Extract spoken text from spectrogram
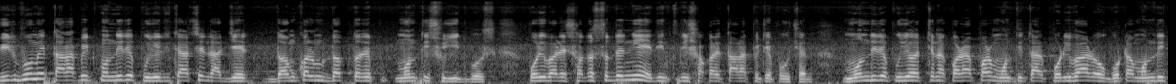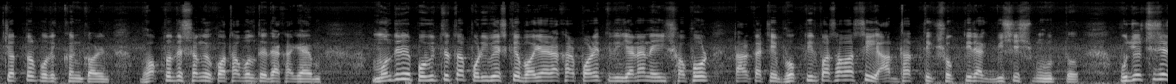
বীরভূমের তারাপীঠ মন্দিরে পুজো দিতে আসেন রাজ্যের দমকল দপ্তরের মন্ত্রী সুজিত বোস। পরিবারের সদস্যদের নিয়ে এদিন তিনি সকালে তারাপীঠে পৌঁছান। মন্দিরে পুজো অর্চনা করার পর মন্ত্রী তার পরিবার ও গোটা মন্দির চত্বর প্রদক্ষিণ করেন। ভক্তদের সঙ্গে কথা বলতে দেখা যায়। মন্দিরের পবিত্রতা পরিবেশকে বজায় রাখার পরে তিনি জানান, এই সফর তার কাছে ভক্তির পাশাপাশি আধ্যাত্মিক শক্তির এক বিশেষ মুহূর্ত। পুজোর শেষে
